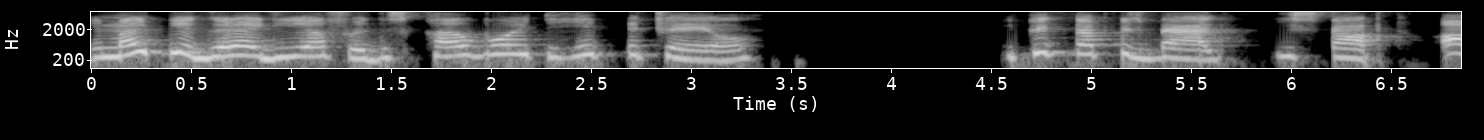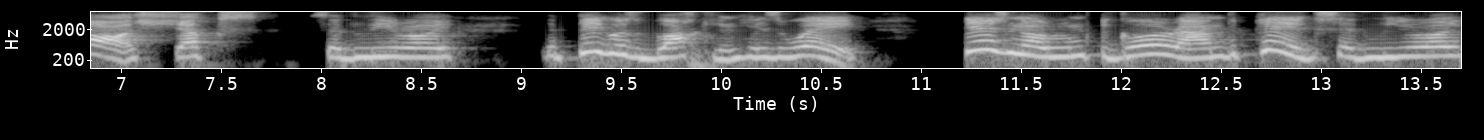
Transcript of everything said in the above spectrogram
It might be a good idea for this cowboy to hit the trail. He picked up his bag. He stopped. Aw, shucks, said Leroy. The pig was blocking his way. There's no room to go around the pig, said Leroy.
